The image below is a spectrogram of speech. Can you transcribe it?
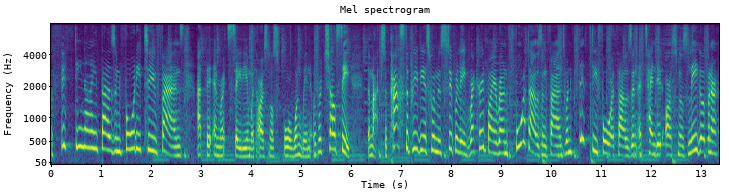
of 59,042 fans at the Emirates Stadium with Arsenal's 4 1 win over Chelsea. The match surpassed the previous Women's Super League record by around 4,000 fans when 54,000 attended Arsenal's league opener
